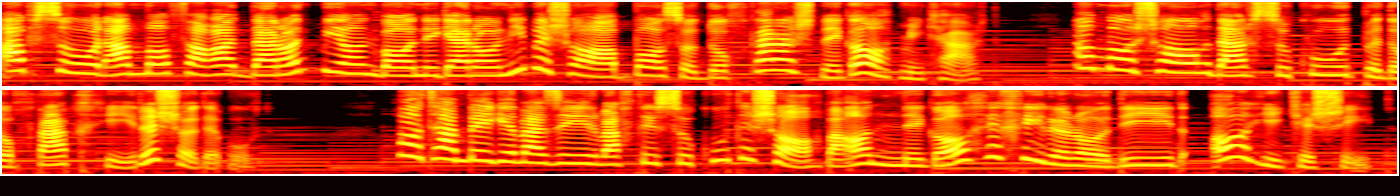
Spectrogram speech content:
افسون اما فقط در آن میان با نگرانی به شاه عباس و دخترش نگاه می کرد. اما شاه در سکوت به دختر خیره شده بود. حاتم بیگ وزیر وقتی سکوت شاه و آن نگاه خیره را دید آهی کشید.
